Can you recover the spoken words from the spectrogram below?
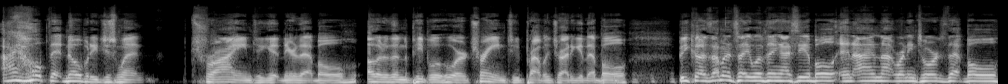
I hope that nobody just went trying to get near that bowl other than the people who are trained to probably try to get that bowl because i'm going to tell you one thing i see a bowl and i'm not running towards that bowl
